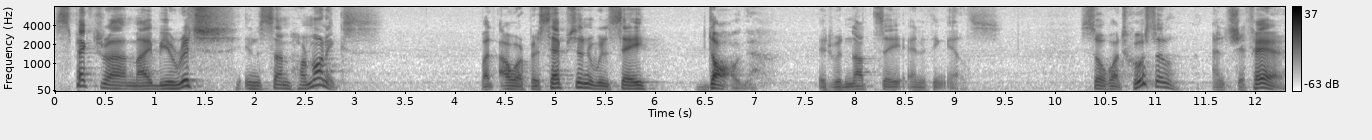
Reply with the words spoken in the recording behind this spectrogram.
spectra might be rich in some harmonics, but our perception will say dog. It would not say anything else. So what Husserl and Schaeffer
